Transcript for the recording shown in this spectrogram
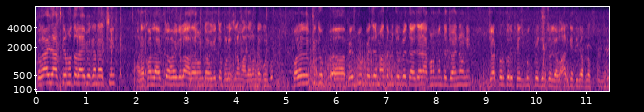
তো গাইজ আজকের মতো লাইভ এখানে রাখছি। অনেকক্ষণ লাইভটা হয়ে গেল, আধা ঘণ্টা হয়ে গেছে, বলেছিলাম আধা ঘণ্টা করব। পরে কিন্তু ফেসবুক পেজের মাধ্যমে চলবে, যারা যারা এখনও পর্যন্ত জয়েন হয়নি, ঝটপট করে ফেসবুক পেজে চলে যাব। R K Digha vlog family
